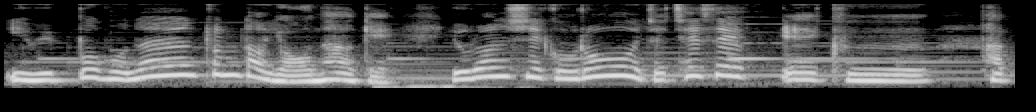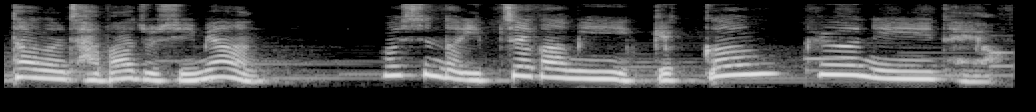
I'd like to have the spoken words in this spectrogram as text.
이 윗부분은 좀 더 연하게 이런 식으로 이제 채색의 그 바탕을 잡아주시면 훨씬 더 입체감이 있게끔 표현이 돼요.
